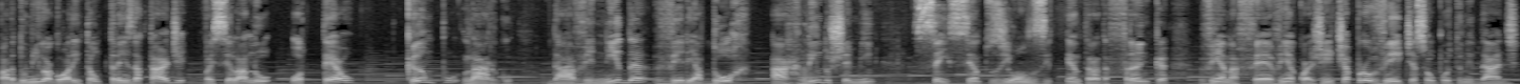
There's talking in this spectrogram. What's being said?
Para domingo agora, então, 3 da tarde, vai ser lá no Hotel Campo Largo, da Avenida Vereador Arlindo Chemin, 611, entrada franca. Venha na fé, venha com a gente e aproveite essa oportunidade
